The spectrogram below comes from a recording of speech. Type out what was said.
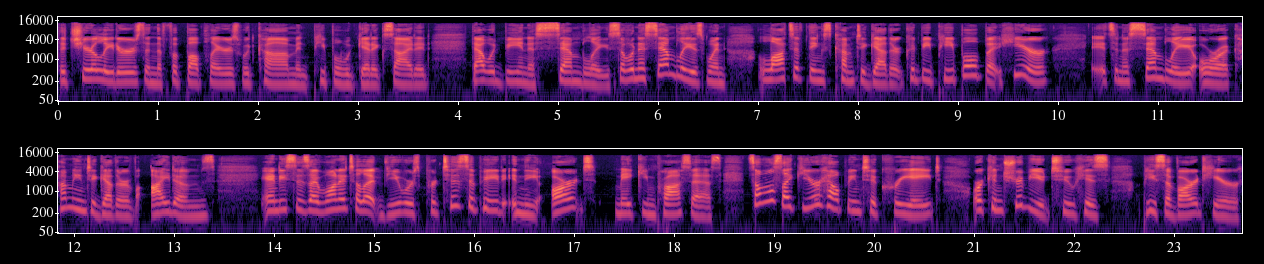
the cheerleaders and the football players would come and people would get excited. That would be an assembly. So, an assembly is when lots of things come together. It could be people, but here it's an assembly or a coming together of items. And he says, I wanted to let viewers participate in the art making process. It's almost like you're helping to create or contribute to his piece of art here.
